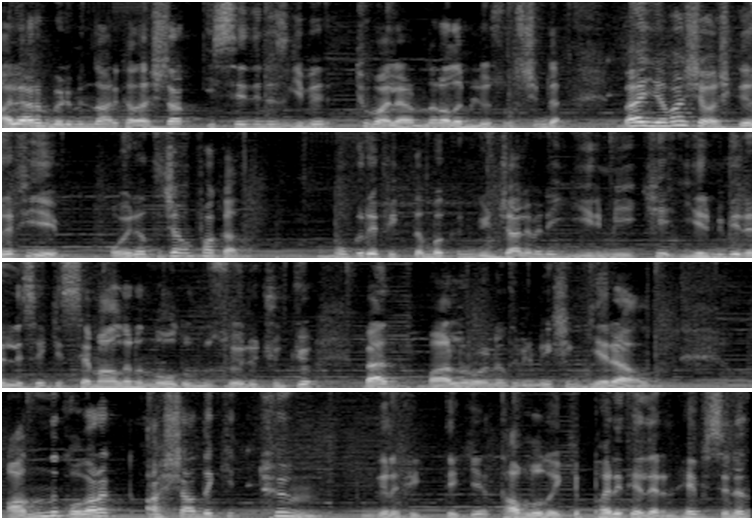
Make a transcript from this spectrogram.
Alarm bölümünde arkadaşlar istediğiniz gibi tüm alarmları alabiliyorsunuz. Şimdi ben yavaş yavaş grafiği oynatacağım fakat bu grafikte bakın güncellemenin 22 21.58 semalarında olduğumuzu söylüyor. Çünkü ben barları oynatabilmek için geri aldım. Anlık olarak aşağıdaki tüm grafikteki tablodaki paritelerin hepsinin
